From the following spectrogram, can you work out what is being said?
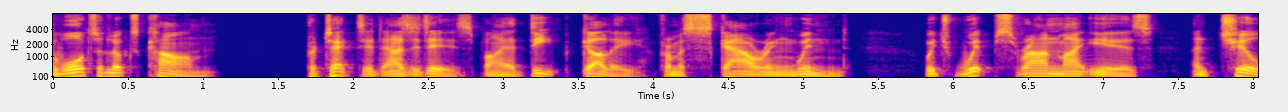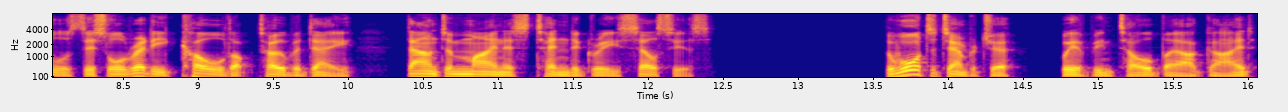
the water looks calm, protected as it is by a deep gully from a scouring wind, which whips round my ears and chills this already cold October day down to minus 10 degrees Celsius. The water temperature, we have been told by our guide,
